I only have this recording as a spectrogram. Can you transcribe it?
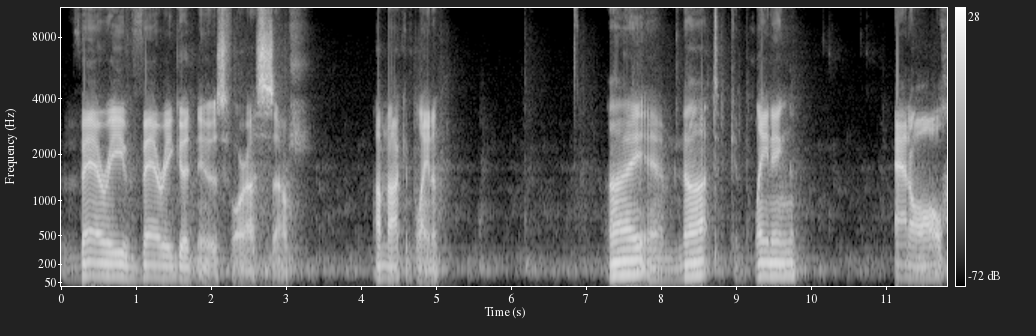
very, very good news for us. So I'm not complaining. I am not complaining at all.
